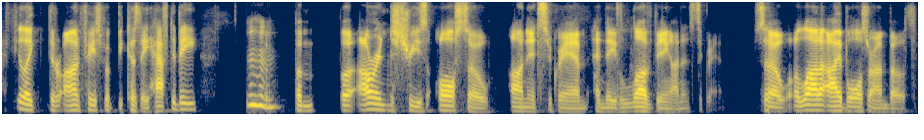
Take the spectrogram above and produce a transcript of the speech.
I feel like they're on Facebook because they have to be, mm-hmm. but but our industry is also on Instagram and they love being on Instagram. So a lot of eyeballs are on both.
